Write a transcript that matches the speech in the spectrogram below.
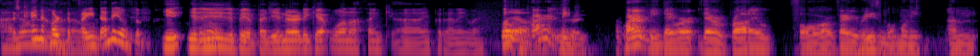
I It's know, kind of hard to find any of them. You, you You know. need to be a billionaire to get one, I think. Aye, but anyway. Well, Yeah. apparently, apparently they were they were brought out for very reasonable money, and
